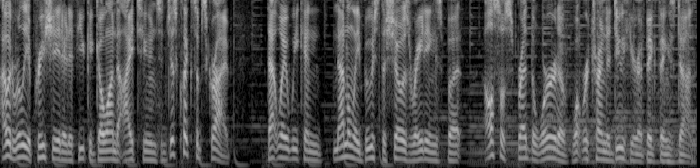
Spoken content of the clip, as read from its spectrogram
I would really appreciate it if you could go onto iTunes and just click subscribe. That way, we can not only boost the show's ratings, but also spread the word of what we're trying to do here at Big Things Done.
